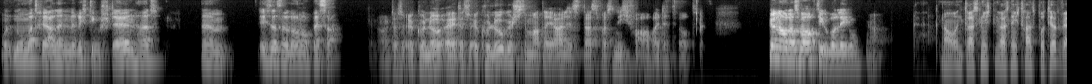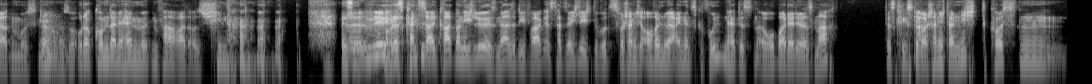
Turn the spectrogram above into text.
und nur Material an den richtigen Stellen hat, ähm, ist das halt auch noch besser. Genau, das, Ökono äh, das ökologischste Material ist das, was nicht verarbeitet wird. Genau, das war auch die Überlegung. Ja. Genau, und was nicht, was nicht transportiert werden muss. Ne? Genau. Also, oder kommen deine Helme mit dem Fahrrad aus China? das, äh, nee. Aber das kannst du halt gerade noch nicht lösen. Ne? Also die Frage ist tatsächlich, du würdest wahrscheinlich auch, wenn du einen gefunden hättest in Europa, der dir das macht, das kriegst du ja. wahrscheinlich dann nicht kosten-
